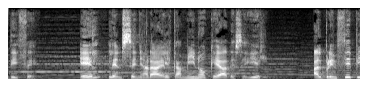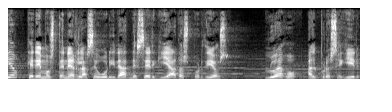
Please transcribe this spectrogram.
dice, él le enseñará el camino que ha de seguir. Al principio queremos tener la seguridad de ser guiados por Dios. Luego, al proseguir,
